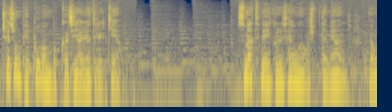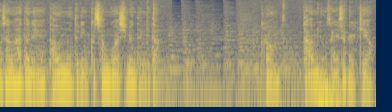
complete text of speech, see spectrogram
최종 배포 방법까지 알려드릴게요. 스마트 메이커를 사용하고 싶다면 영상 하단에 다운로드 링크 참고하시면 됩니다. 그럼 다음 영상에서 뵐게요.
